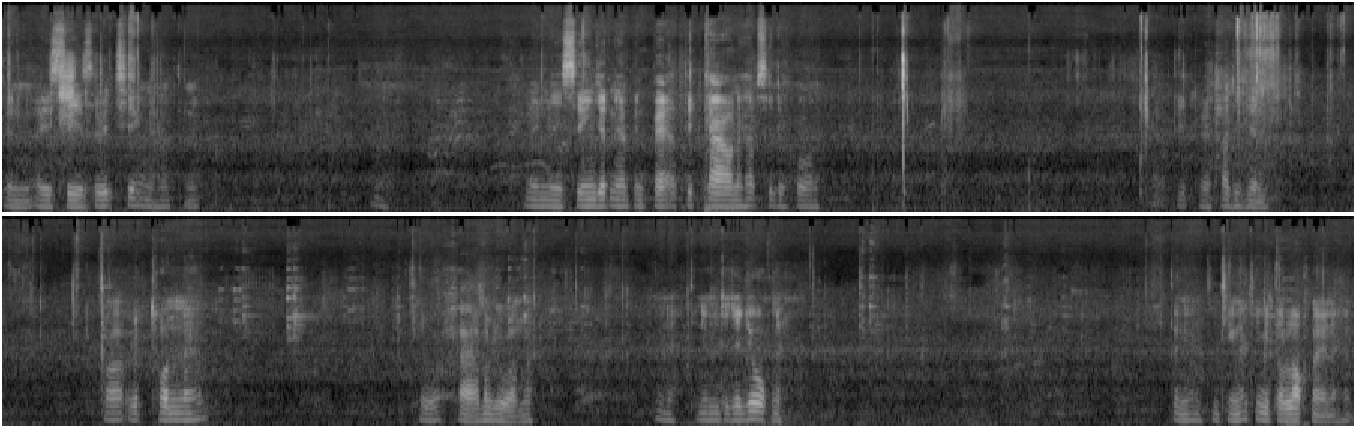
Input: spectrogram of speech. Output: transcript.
เป็น IC switching นะครับตัวนี้ ไม่มีซิงยึดนะครับเป็นแปะติดกาวนะครับซิลิโคนติดเลยเท่าที่เห็น ก็อึดทนนะครับหรือว่าขามันหลวมอะนี่ตัวนี้มันจะจะโยกนะตัวนี้จริงๆน่าจะมีตัวล็อกหน่อยนะครับ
